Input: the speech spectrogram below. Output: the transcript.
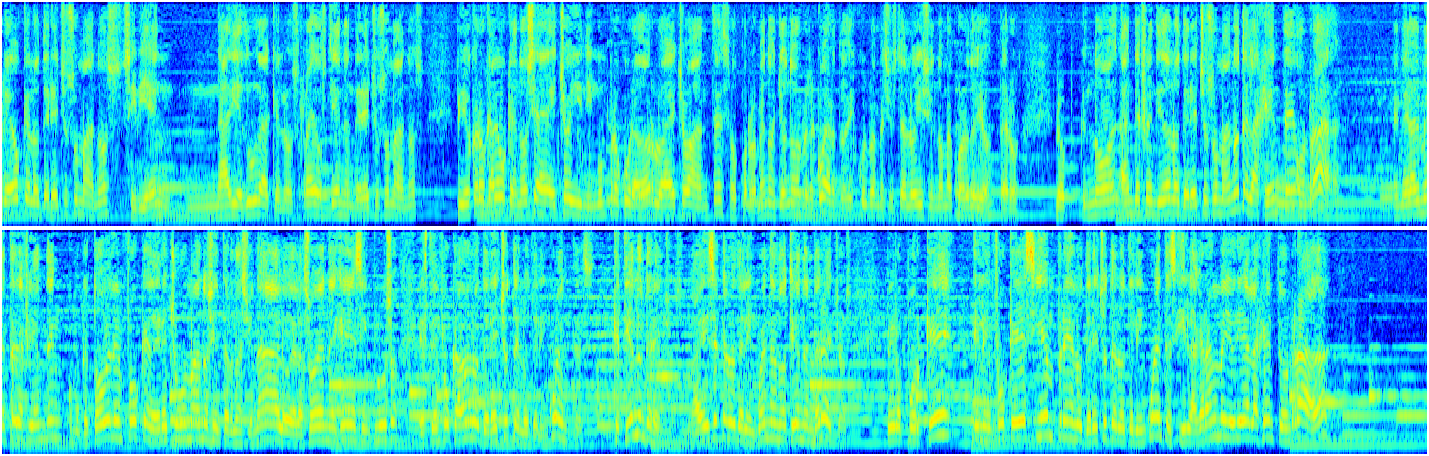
Creo que los derechos humanos, si bien nadie duda que los reos tienen derechos humanos, pero yo creo que algo que no se ha hecho y ningún procurador lo ha hecho antes, o por lo menos yo no recuerdo, discúlpeme si usted lo hizo y no me acuerdo yo, pero lo- no han defendido los derechos humanos de la gente honrada. Generalmente defienden como que todo el enfoque de derechos humanos internacional o de las ONGs incluso está enfocado en los derechos de los delincuentes, que tienen derechos. Nadie dice que los delincuentes no tienen derechos. Pero ¿por qué el enfoque es siempre en los derechos de los delincuentes? Y la gran mayoría de la gente honrada,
